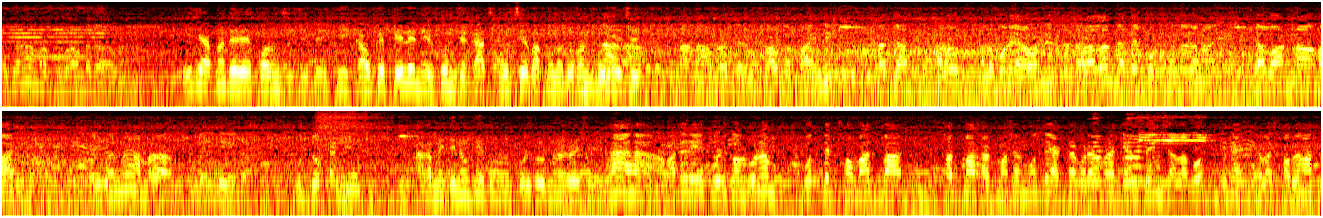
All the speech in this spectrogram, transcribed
ওই জন্য আমরা প্রোগ্রামটা দেওয়া হয় এই যে আপনাদের কর্মসূচিতে কি কাউকে পেলেন এরকম যে কাজ করছে বা কোনো দোকান করিয়েছে না না আমরা সেরকম কাউকে পাইনি। আমরা জাস্ট আরও ভালো করে অ্যাওয়ারনেসটা চালালাম যাতে ভবিষ্যতে যেন ব্যবহার না হয়। এই জন্যই আমরা মেনলি উদ্যোগটা নিয়েছে। আগামী দিনেও কি কোনো পরিকল্পনা রয়েছে? হ্যাঁ হ্যাঁ আমাদের এই পরিকল্পনা প্রত্যেক ছ মাস বা সাত মাস, আট মাসের মধ্যে একটা করে আমরা ক্যাম্পেইন চালাবো। এটা এবার সবে মাত্র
